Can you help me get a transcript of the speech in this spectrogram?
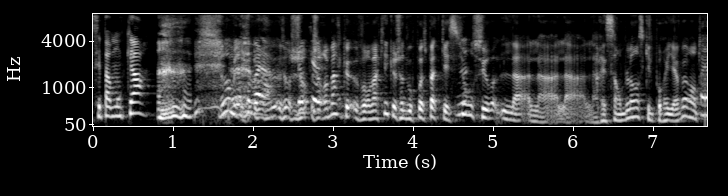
C'est pas mon cas. non, mais je, remarque, vous remarquez que je ne vous pose pas de questions sur la, la, la, ressemblance qu'il pourrait y avoir entre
